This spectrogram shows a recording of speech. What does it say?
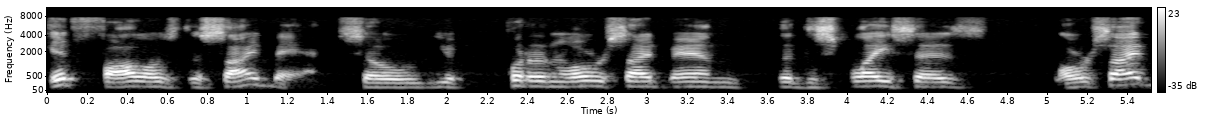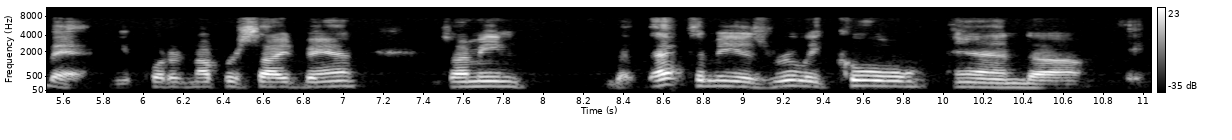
it follows the sideband. So you put it in lower sideband, the display says lower sideband. You put an upper sideband. So I mean, that to me is really cool, and uh, it,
